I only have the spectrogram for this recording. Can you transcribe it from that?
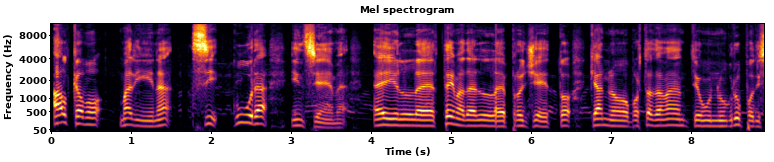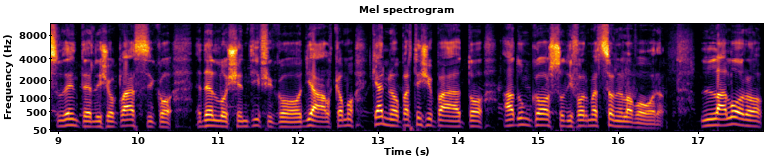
Alcamo Marina si cura insieme è il tema del progetto che hanno portato avanti un gruppo di studenti del liceo classico e dello scientifico di Alcamo che hanno partecipato ad un corso di formazione lavoro. La loro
